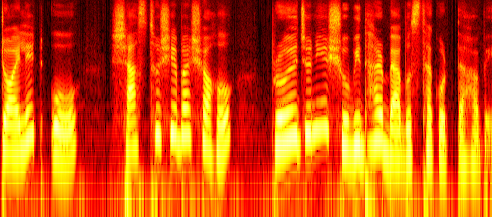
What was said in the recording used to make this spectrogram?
টয়লেট ও স্বাস্থ্যসেবা সহ প্রয়োজনীয় সুবিধার ব্যবস্থা করতে হবে।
